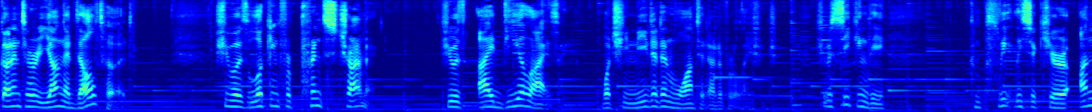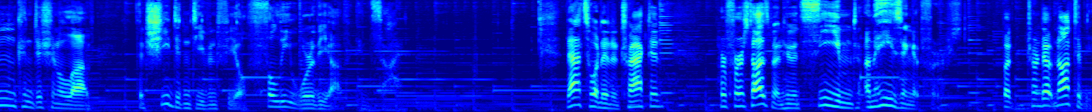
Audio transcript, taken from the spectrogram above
got into her young adulthood, she was looking for Prince Charming. She was idealizing what she needed and wanted out of a relationship. She was seeking the completely secure, unconditional love that she didn't even feel fully worthy of inside. That's what had attracted her first husband, who had seemed amazing at first, but turned out not to be.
